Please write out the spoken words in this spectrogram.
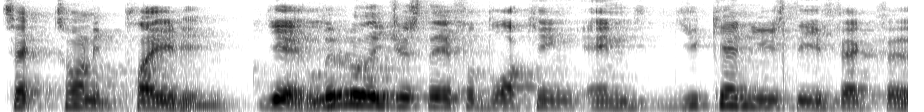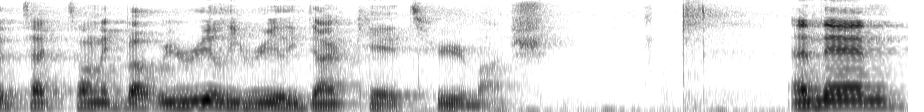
tectonic plating. Yeah, literally just there for blocking, and you can use the effect for tectonic, but we really, really don't care too much. And then,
